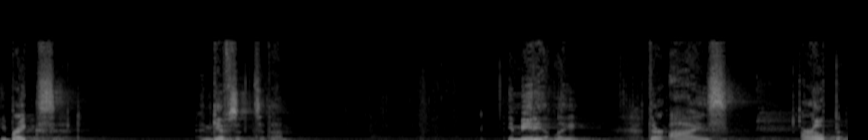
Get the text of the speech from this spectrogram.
he breaks it, and gives it to them. Immediately, their eyes are opened.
